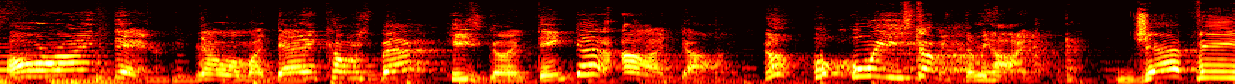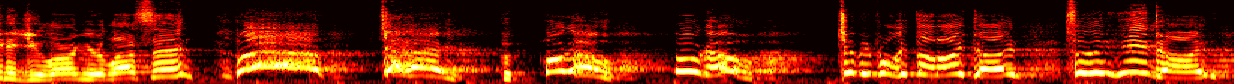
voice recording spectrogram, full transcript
All right there. Now when my daddy comes back, he's gonna think that I died. Oh, oh wait, he's coming. Let me hide. Jeffy, did you learn your lesson? Ah! Jeffy! Oh no! Oh no! Jeffy probably thought I died, so then he died.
